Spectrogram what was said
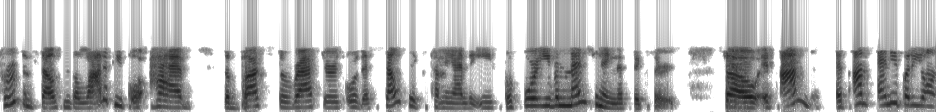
prove themselves, since a lot of people have the Bucks, the Raptors, or the Celtics coming out of the East before even mentioning the Sixers. So if I'm if I'm anybody on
